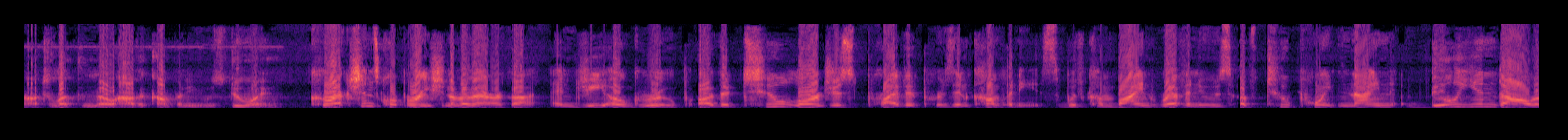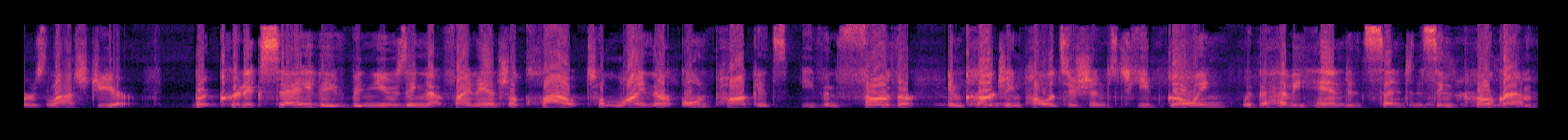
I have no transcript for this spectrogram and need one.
uh, to let them know how the company was doing. Corrections Corporation of America and GEO Group are the two largest private prison companies with combined revenues of $2.9 billion last year. But critics say they've been using that financial clout to line their own pockets even further, encouraging politicians to keep going with a heavy-handed sentencing program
